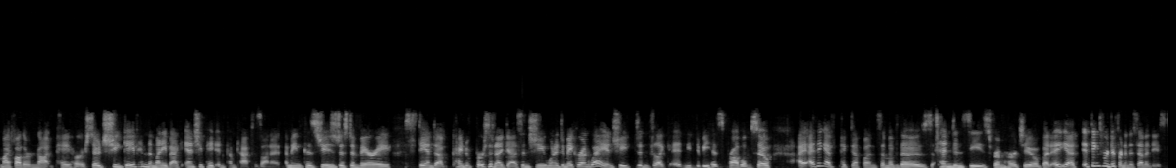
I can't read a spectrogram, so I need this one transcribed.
my father not pay her. So she gave him the money back and she paid income taxes on it. I mean, because she's just a very stand up kind of person, I guess. And she wanted to make her own way and she didn't feel like it needed to be his problem. So I, I think I've picked up on some of those tendencies from her too. But uh, yeah, it, things were different in the 70s.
